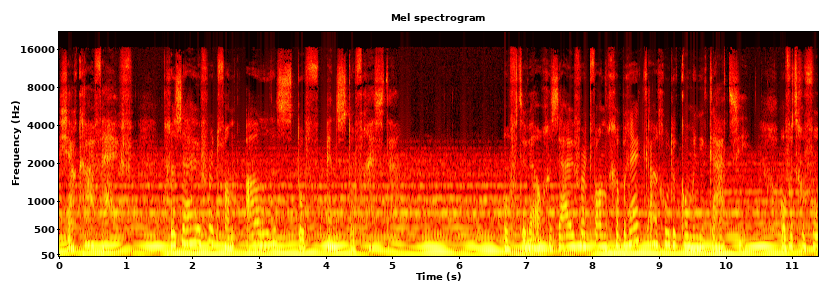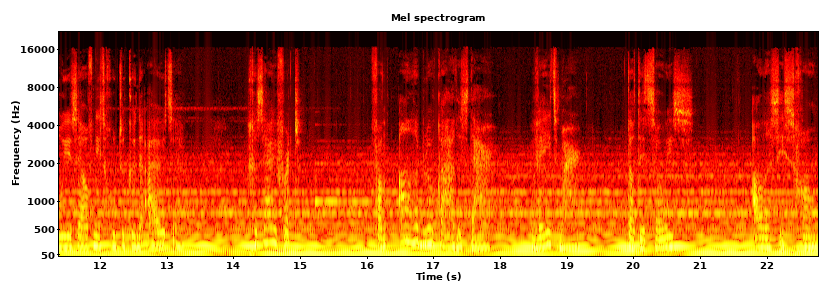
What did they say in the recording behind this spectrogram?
chakra 5, gezuiverd van alle stof en stofresten. Oftewel gezuiverd van gebrek aan goede communicatie of het gevoel jezelf niet goed te kunnen uiten. Gezuiverd van alle blokkades daar. Weet maar dat dit zo is. Alles is schoon.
